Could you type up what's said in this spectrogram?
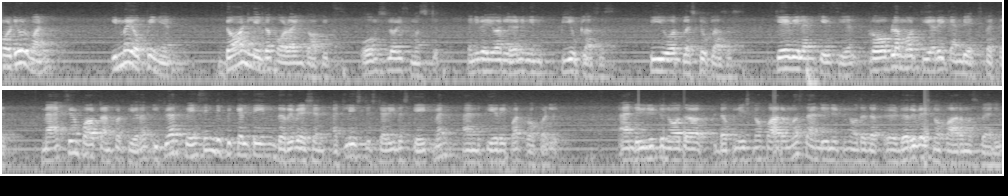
module 1 in my opinion don't leave the following topics. Ohm's law is must. Anyway you are learning in pu classes pu or plus 2 classes. Kvl and kcl problem or theory can be expected. Maximum power transfer theorem if you are facing difficulty in derivation at least study the statement and theory part properly. And you need to know the definition of RMS and you need to know the de uh, derivation of RMS value.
